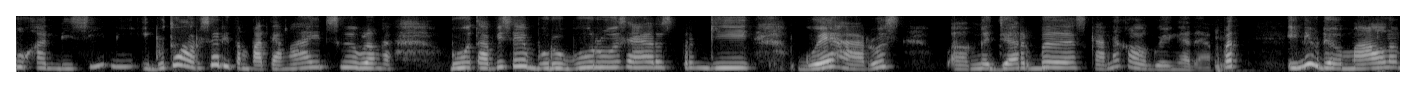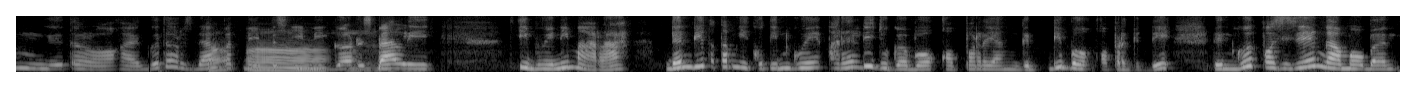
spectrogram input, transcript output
bukan di sini. Ibu tuh harusnya di tempat yang lain. Terus gue bilang bu tapi saya buru-buru. Saya harus pergi. Gue harus eh, ngejar bus. Karena kalau gue nggak dapet ini udah malam gitu loh kayak gue tuh harus dapet nih bus ini gue harus balik. Ibu ini marah dan dia tetap ngikutin gue padahal dia juga bawa koper yang gede dia bawa koper gede dan gue posisinya nggak mau bantu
